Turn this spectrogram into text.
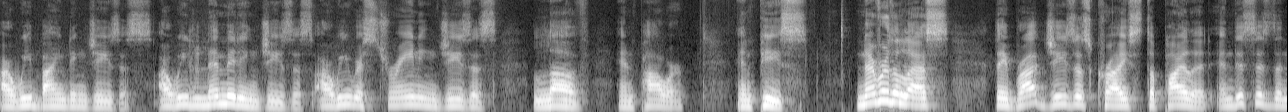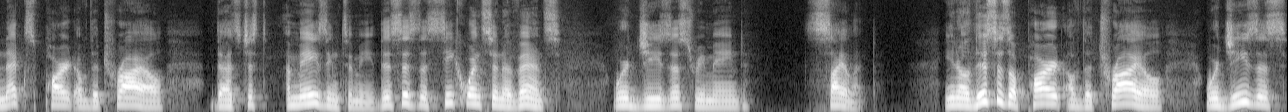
are we binding Jesus? Are we limiting Jesus? Are we restraining Jesus' love and power and peace? Nevertheless, they brought Jesus Christ to Pilate, and this is the next part of the trial that's just amazing to me. This is the sequence in events where Jesus remained silent. You know, this is a part of the trial where Jesus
